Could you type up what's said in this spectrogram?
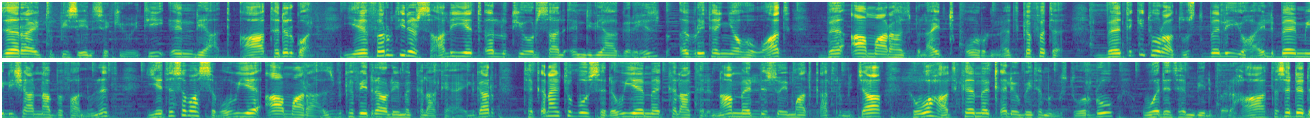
the right to peace and security እንዲያጣ ተደርጓል። የፈሩት ይደርሳል፣ የጠሉት ይወርሳል እንዲል የሀገሬ ህዝብ እብሪተኛው ህወሓት በአማራ ህዝብ ላይ ጦርነት ከፈተ። በጥቂት ወራት ውስጥ በልዩ ኃይል በሚሊሻና በፋኖነት የተሰባሰበው የአማራ ህዝብ ከፌዴራሉ የመከላከያ ኃይል ጋር ተቀናጅቶ በወሰደው የመከላከልና መልሶ የማጥቃት እርምጃ ህወሓት ከመቀሌው ቤተ መንግስቱ ወርዶ ወደ ተንቤን በረሃ ተሰደደ።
